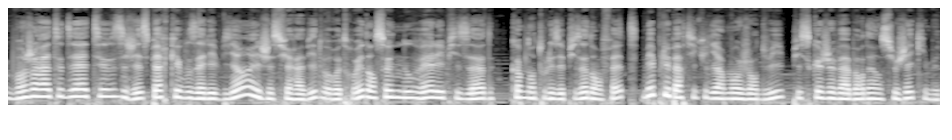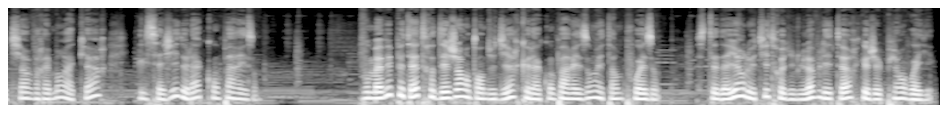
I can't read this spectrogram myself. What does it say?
Bonjour à toutes et à tous, j'espère que vous allez bien et je suis ravie de vous retrouver dans ce nouvel épisode, comme dans tous les épisodes en fait, mais plus particulièrement aujourd'hui puisque je vais aborder un sujet qui me tient vraiment à cœur, il s'agit de la comparaison. Vous m'avez peut-être déjà entendu dire que la comparaison est un poison. C'était d'ailleurs le titre d'une love letter que j'ai pu envoyer.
